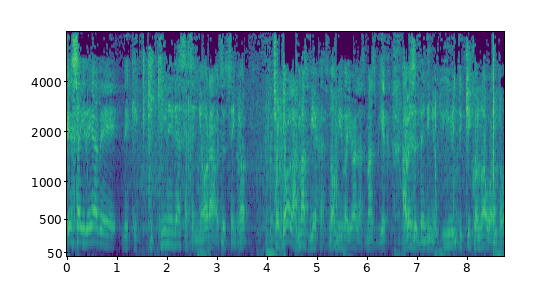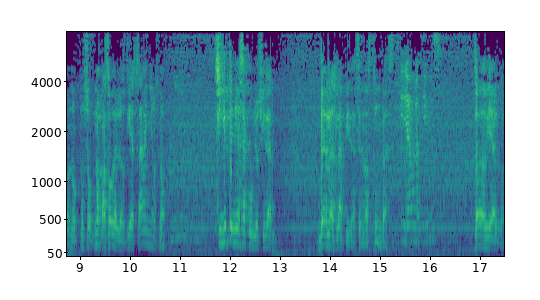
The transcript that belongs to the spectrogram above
esa idea de, que, quién era esa señora o ese señor, sobre todo las más viejas, ¿no? Me iba yo a las más viejas, a veces de niños, y este chico no aguantó, no puso, no pasó de los 10 años, ¿no? Sí, yo tenía esa curiosidad, ver las lápidas en las tumbas. ¿Y ya no la tienes? Todavía algo.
